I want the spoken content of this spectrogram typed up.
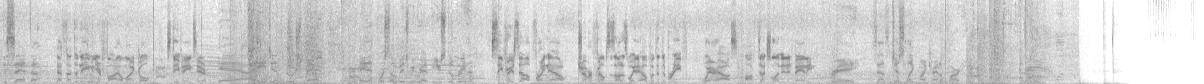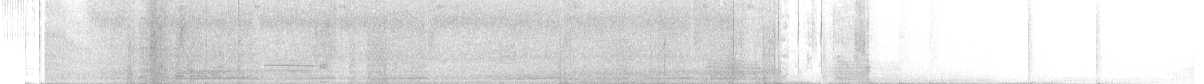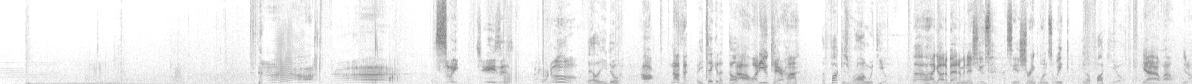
De Santa. That's not the name in your file, Michael. Steve Haines here. Yeah, Agent Douchebag. Hey, that poor son bitch we grabbed for you still breathing? See for yourself, right now. Trevor Phillips is on his way to help with the debrief. Warehouse, off Dutch London and Banning. Great. Sounds just like my kind of party. Sweet Jesus. Oh, The hell are you doing? Oh, nothing. Are you taking a dump? Ah, why do you care, huh? The fuck is wrong with you? Uh, I got abandonment issues. I see a shrink once a week. You know, fuck you. Yeah, well, you know,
